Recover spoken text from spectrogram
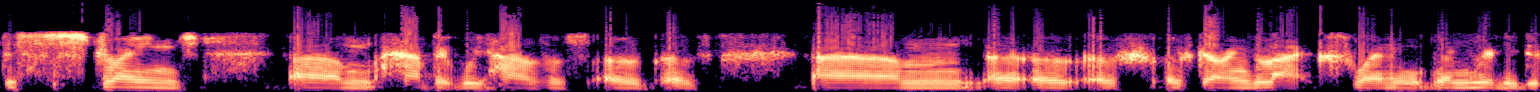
this strange um, habit we have of, of, of um, of, of going lax when when really the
